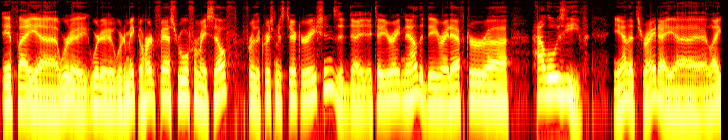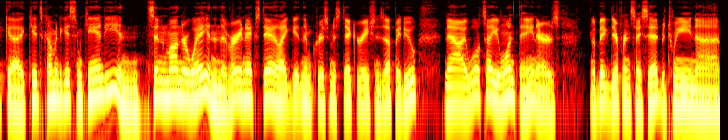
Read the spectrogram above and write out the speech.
if I uh, were to were to were to make a hard fast rule for myself for the Christmas decorations, I, I tell you right now, the day right after uh, Hallows Eve. Yeah, that's right. I, uh, I like uh, kids coming to get some candy and sending them on their way, and then the very next day, I like getting them Christmas decorations up. I do. Now, I will tell you one thing. There's a big difference. I said between uh,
